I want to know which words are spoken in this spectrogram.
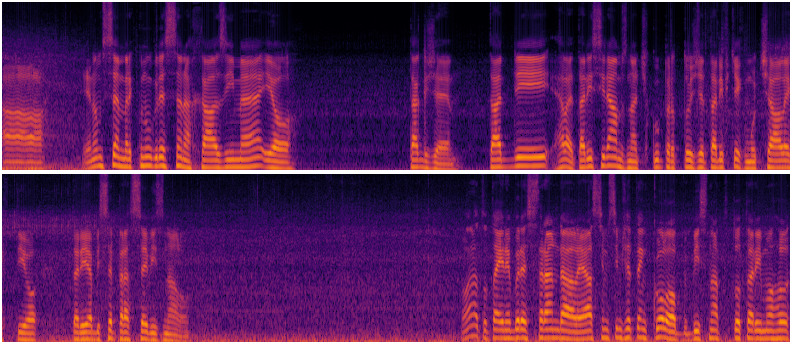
a jenom se mrknu, kde se nacházíme, jo. Takže, tady, hele, tady si dám značku, protože tady v těch močálech, tyjo, tady aby se prase vyznalo. Ono to tady nebude sranda, ale já si myslím, že ten kolop by snad to tady mohl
